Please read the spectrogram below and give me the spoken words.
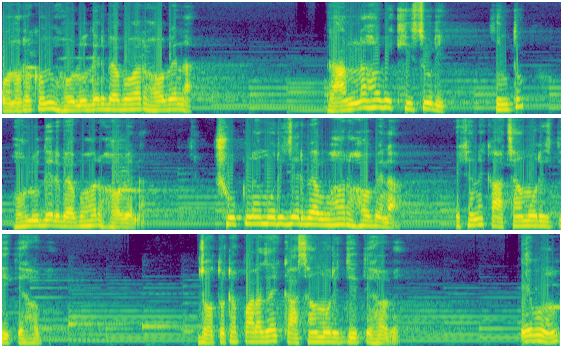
কোনো রকমই হলুদের ব্যবহার হবে না। রান্না হবে খিচুড়ি, কিন্তু হলুদের ব্যবহার হবে না। শুকনা মরিচের ব্যবহার হবে না। এখানে কাঁচা মরিচ দিতে হবে। যতটা পারা যায় কাঁচা মরিচ দিতে হবে। এবং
